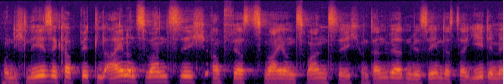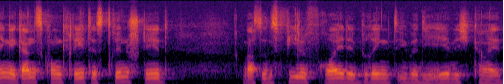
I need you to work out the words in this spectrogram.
Und ich lese Kapitel 21 ab Vers 22 und dann werden wir sehen, dass da jede Menge ganz Konkretes drinsteht, was uns viel Freude bringt über die Ewigkeit.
